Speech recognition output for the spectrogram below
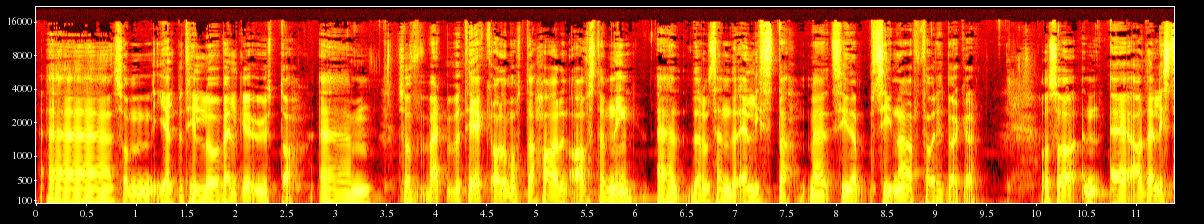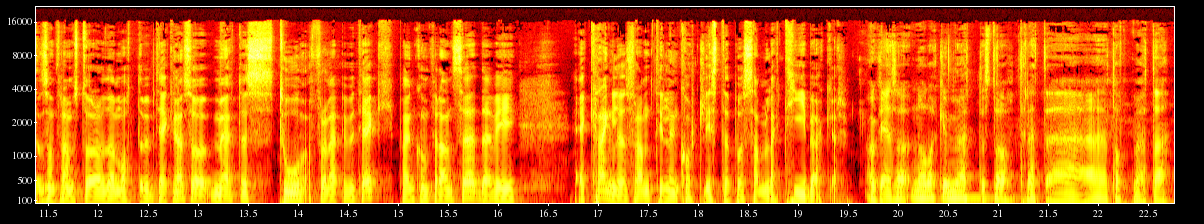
Eh, som hjelper til å velge ut. Da. Eh, så hvert bibliotek av de åtte har en avstemning eh, der de sender en liste med sine, sine favorittbøker. Og så eh, Av den lista som framstår av de åtte bibliotekene, så møtes to fra hvert bibliotek på en konferanse der vi eh, krangler oss fram til en kortliste på sammenlagt ti bøker. Ok, så når dere møtes da til dette toppmøtet,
